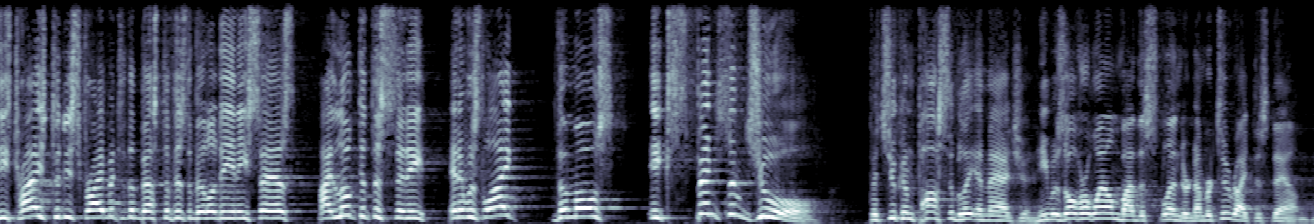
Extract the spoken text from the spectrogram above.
he tries to describe it to the best of his ability, and he says, I looked at the city, and it was like the most expensive jewel that you can possibly imagine. He was overwhelmed by the splendor. Number two, write this down.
